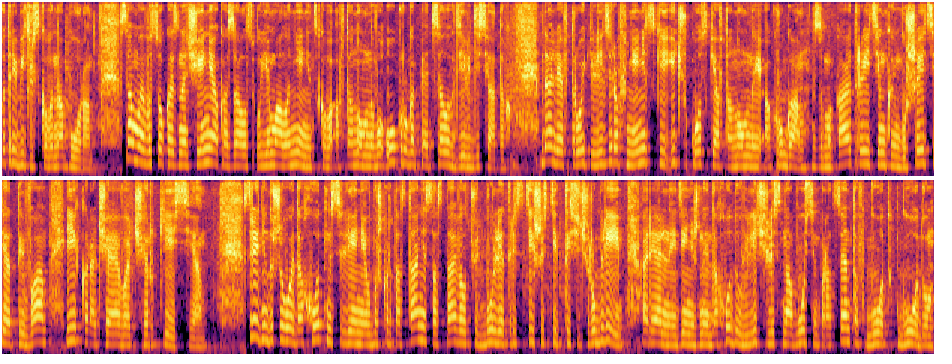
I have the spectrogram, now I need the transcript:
потребительского набора. Самое высокое значение оказалось у Ямало-Ненецкого автономного округа 5,9. Далее в тройке лидеров Ненецкий и Чукотский автономные округа. Замыкают рейтинг Ингушетия, Тыва и Карачаева-Черкесия. Средний душевой доход населения в Башкортостане составил чуть более 36 тысяч рублей, а реальные денежные доходы увеличились на 8% год к году.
